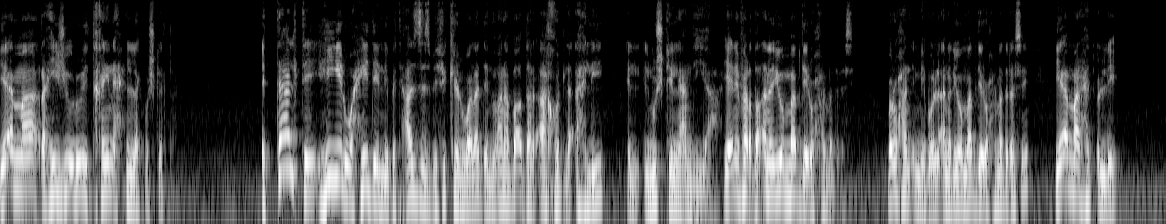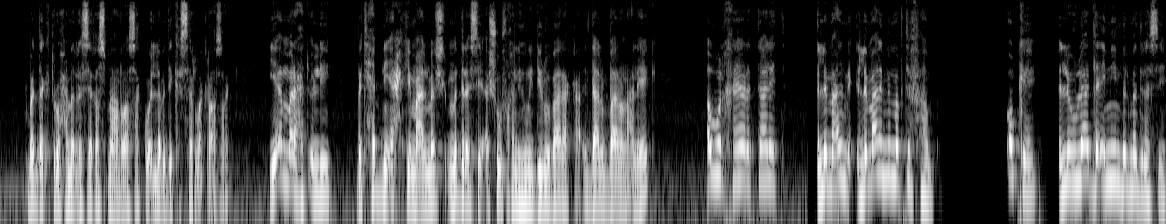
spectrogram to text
يا إما رح يجي يقولوا لي تخليني أحل لك مشكلتك. الثالثة هي الوحيدة اللي بتعزز بفكر الولد إنه أنا بقدر آخذ لأهلي المشكلة اللي عندي إياها. يعني فرضا أنا اليوم ما بدي أروح المدرسة. بروح عند أمي بقول أنا اليوم ما بدي أروح المدرسة. يا إما رح تقول لي بدك تروح المدرسة غصب عن راسك وإلا بدي أكسر لك راسك. يا إما رح تقول لي بتحبني أحكي مع المدرسة أشوف خليهم يديروا بالك بالهم عليك. أو الخيار الثالث اللي معلم اللي معلمين ما بتفهم. أوكي الأولاد لاقيمين بالمدرسة.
